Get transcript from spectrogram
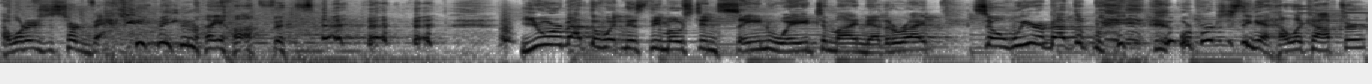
I wanna just start vacuuming my office. You are about to witness the most insane way to mine netherite. So we are about to, we're purchasing a helicopter.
